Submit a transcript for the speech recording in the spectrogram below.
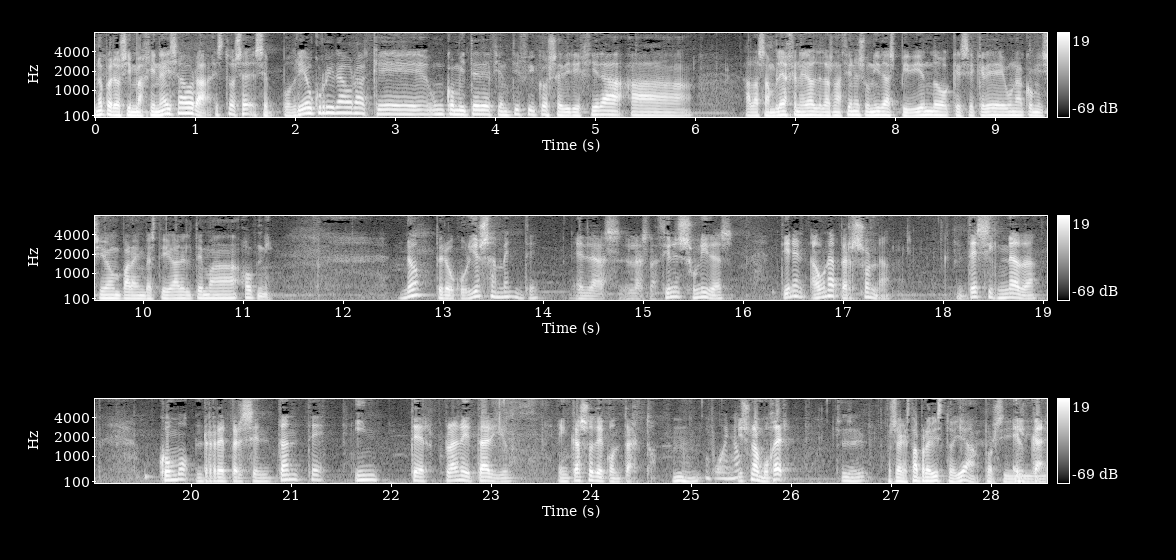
No, pero os imagináis ahora, esto se, se podría ocurrir ahora que un comité de científicos se dirigiera a, a la Asamblea General de las Naciones Unidas pidiendo que se cree una comisión para investigar el tema ovni. No, pero curiosamente, en las, las Naciones Unidas tienen a una persona designada como representante interplanetario en caso de contacto. Bueno, Y es una mujer. Sí, sí. O sea que está previsto ya, por si, El, ca- o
